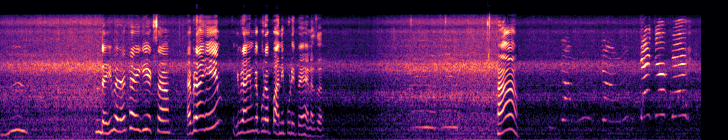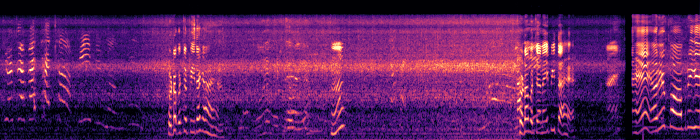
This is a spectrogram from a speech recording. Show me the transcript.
हम्म, दही बड़ा खाएगी अक्सा इब्राहिम? इब्राहिम का पूरा पानी पूरी पे है नज़र। हाँ। छोटा बच्चा पीता कहाँ है? हम्म? छोटा बच्चा नहीं पीता है? है? अरे बाप रे, ये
